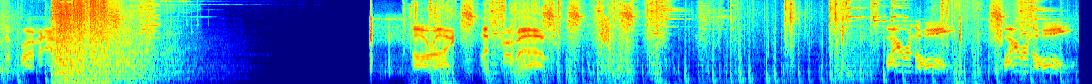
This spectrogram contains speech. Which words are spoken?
Affirmative. All right, let's move out. Fire in the hole! Fire in the hole!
